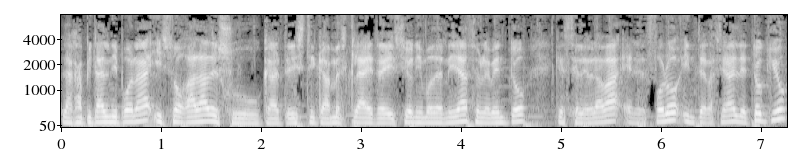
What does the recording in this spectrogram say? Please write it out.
La capital nipona hizo gala de su característica mezcla de tradición y modernidad, un evento que celebraba en el Foro Internacional de Tokio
